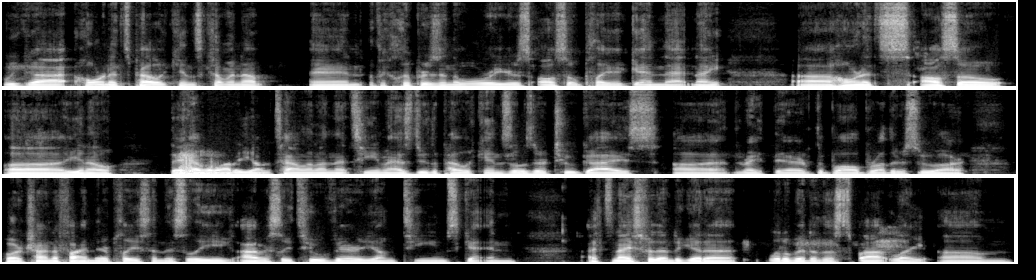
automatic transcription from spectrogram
we got Hornets Pelicans coming up, and the Clippers and the Warriors also play again that night. Uh, Hornets also, uh, you know, they have a lot of young talent on that team, as do the Pelicans. Those are two guys uh, right there, the Ball brothers, who are who are trying to find their place in this league. Obviously, two very young teams getting it's nice for them to get a little bit of the spotlight. Um,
